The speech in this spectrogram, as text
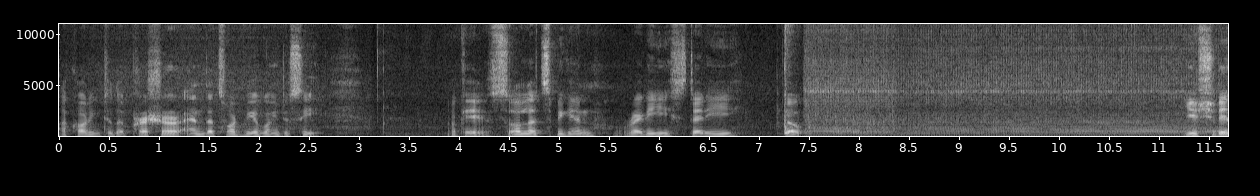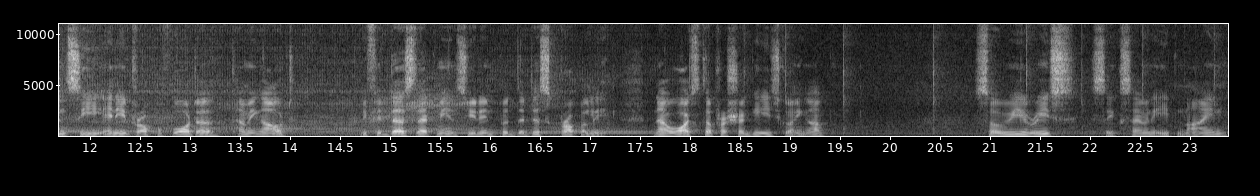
according to the pressure and that's what we are going to see. Okay so let's begin. Ready steady go you shouldn't see any drop of water coming out. If it does that means you didn't put the disc properly. Now watch the pressure gauge going up. So we reach 6 7 8 9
